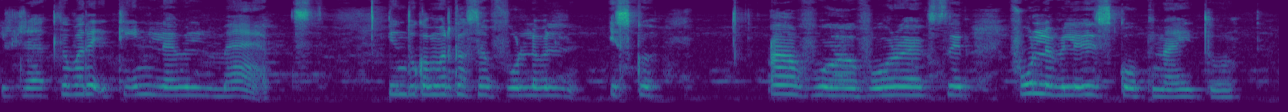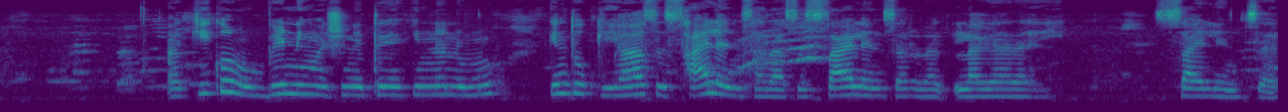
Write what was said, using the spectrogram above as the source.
এটা একেবারে তিন লেভেল ম্যাক্স কিন্তু আমার কাছে ফোর লেভেল স্কোপ ফোর এক্সের ফোর লেভেলের স্কোপ নাই তো আর কী করব বেন্ডিং মেশিনের থেকে কিনে নেব কিন্তু কি আছে সাইলেন্সার আছে সাইলেন্সার লাগা রাখি সাইলেন্সার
